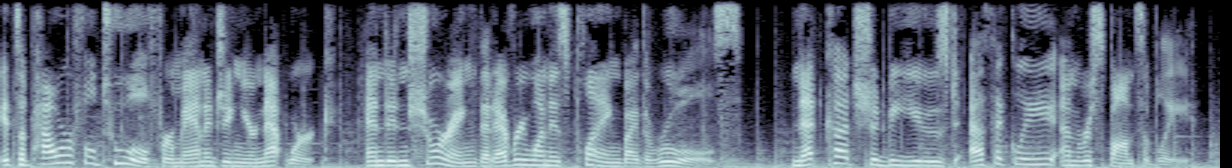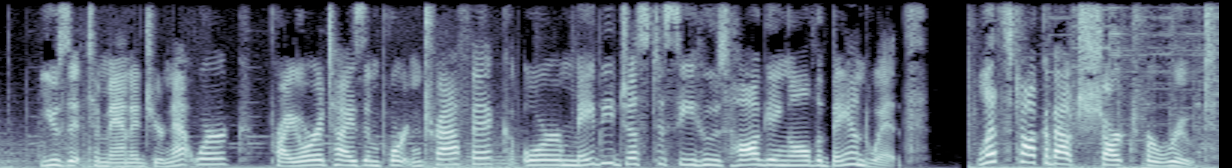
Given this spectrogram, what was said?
It's a powerful tool for managing your network and ensuring that everyone is playing by the rules. Netcut should be used ethically and responsibly. Use it to manage your network, prioritize important traffic, or maybe just to see who's hogging all the bandwidth. Let's talk about Shark for Root,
